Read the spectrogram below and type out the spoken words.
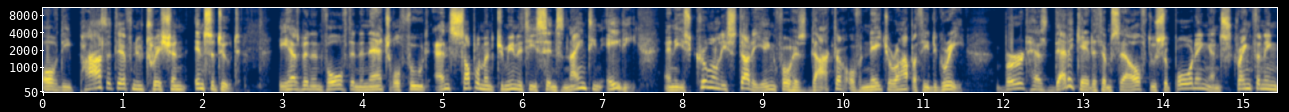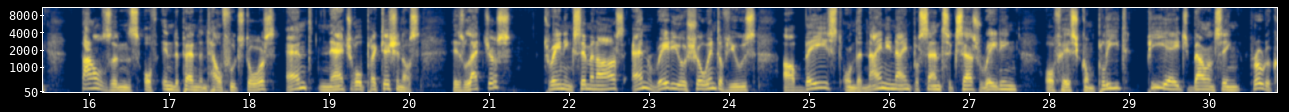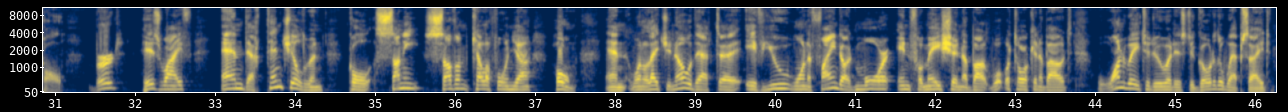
of the Positive Nutrition Institute. He has been involved in the natural food and supplement community since 1980, and he's currently studying for his Doctor of Naturopathy degree. Bert has dedicated himself to supporting and strengthening thousands of independent health food stores and natural practitioners. His lectures, training seminars, and radio show interviews are based on the 99% success rating of his complete pH balancing protocol. Bert, his wife, and their 10 children call sunny Southern California home. And want to let you know that uh, if you want to find out more information about what we're talking about, one way to do it is to go to the website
